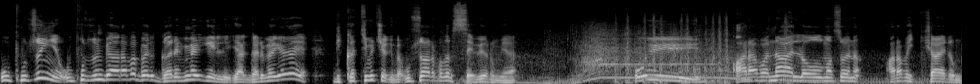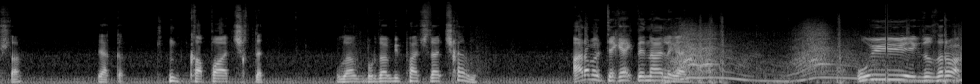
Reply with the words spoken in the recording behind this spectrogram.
Upuzun ya. Upuzun bir araba böyle garibime geliyor. Ya garibime geliyor ya. Dikkatimi çekiyor. Ben uzun arabaları seviyorum ya. Oy! Araba ne halde olması öyle. Araba ikiye ayrılmış lan. Bir dakika. Kapağı çıktı. Ulan buradan bir parça daha çıkar mı? Araba tekerlekleri ne hale geldi? Uy egzozlara bak.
